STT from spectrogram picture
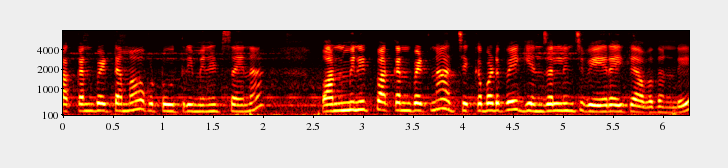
పక్కన పెట్టామా? ఒక టూ త్రీ మినిట్స్ అయినా. వన్ మినిట్ పక్కన పెట్టినా అది చిక్కబడిపోయి గింజల నుంచి వేరైతే అవ్వదండి.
